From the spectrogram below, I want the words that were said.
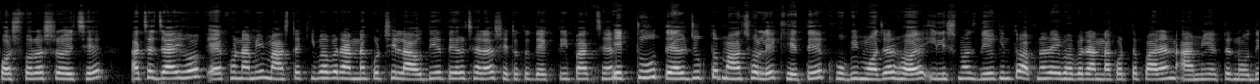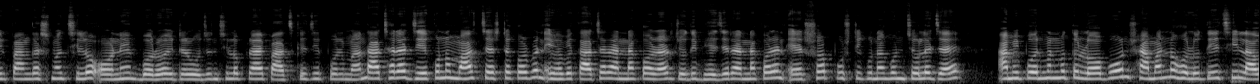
ফসফরাস রয়েছে। আচ্ছা যাই হোক, এখন আমি মাছটা কীভাবে রান্না করছি, লাউ দিয়ে তেল ছাড়া সেটা তো দেখতেই পাচ্ছেন। একটু তেলযুক্ত মাছ হলে খেতে খুবই মজার হয়। ইলিশ মাছ দিয়েও কিন্তু আপনারা এভাবে রান্না করতে পারেন। আমি একটা নদীর পাঙ্গাস মাছ ছিল, অনেক বড়, এটার ওজন ছিল প্রায় পাঁচ কেজির পরিমাণ। তাছাড়া যে কোনো মাছ চেষ্টা করবেন এভাবে কাঁচা রান্না করার। যদি ভেজে রান্না করেন, এর সব পুষ্টি গুণাগুণ চলে যায়। আমি পরিমাণ মতো লবণ, সামান্য হলুদ দিয়েছি, লাউ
